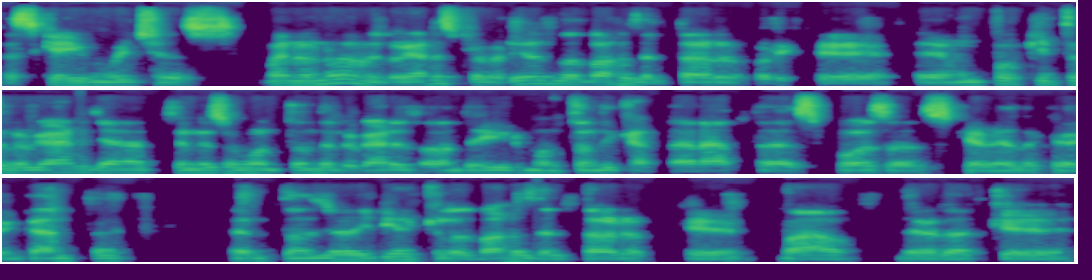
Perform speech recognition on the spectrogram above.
es que hay muchos. Bueno, uno de mis lugares preferidos es los Bajos del Toro, porque en un poquito lugar ya tienes un montón de lugares a donde ir, un montón de cataratas, pozas, que es lo que me encanta. Entonces yo diría que los Bajos del Toro, que wow, de verdad que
